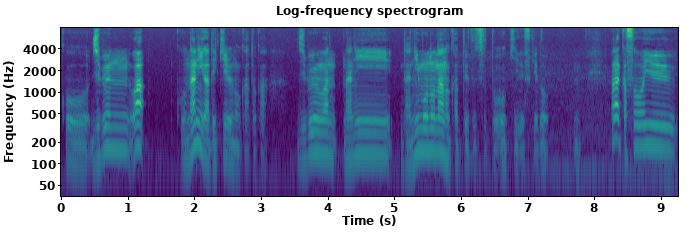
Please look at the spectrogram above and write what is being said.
こう自分はこう何ができるのかとか自分は何何者なのかっていうとちょっと大きいですけど、うん。まあ、なんかそういう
